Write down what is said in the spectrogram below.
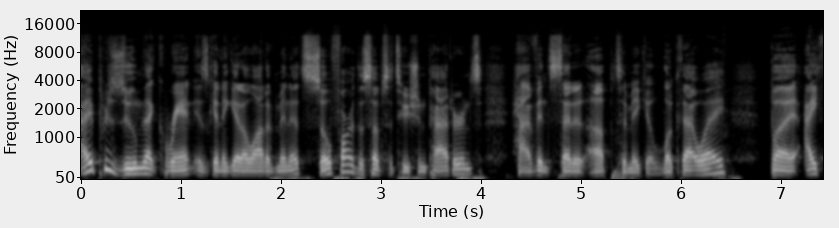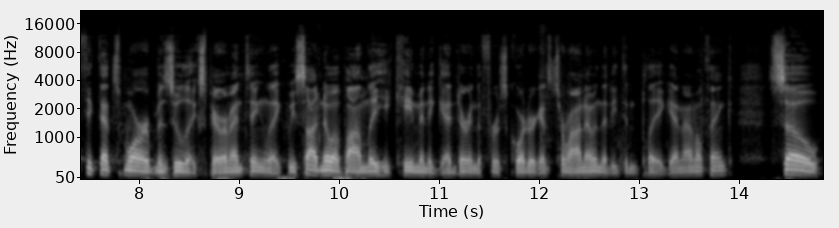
I presume that Grant is going to get a lot of minutes. So far, the substitution patterns haven't set it up to make it look that way. But I think that's more Mazzulla experimenting. Like we saw Noah Vonleh, he came in again during the first quarter against Toronto, and then he didn't play again. I don't think so.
